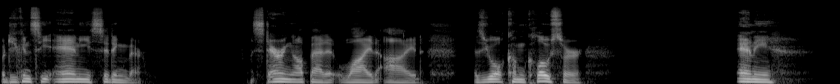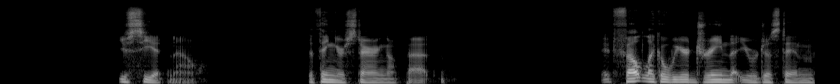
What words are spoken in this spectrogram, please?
But you can see Annie sitting there, staring up at it wide eyed. As you all come closer, Annie, you see it now. The thing you're staring up at. It felt like a weird dream that you were just in,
